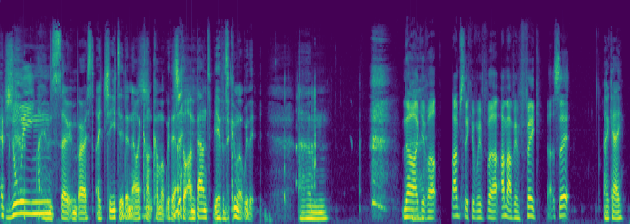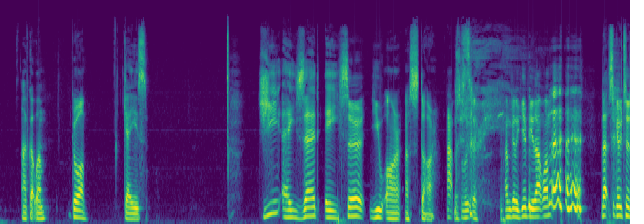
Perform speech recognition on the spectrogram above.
I am so embarrassed. I cheated and now I can't come up with it. I thought I'm bound to be able to come up with it. Um, No, I give up. I'm sticking with. Uh, I'm having fig. That's it. okay, I've got one. Go on. Gaze. G A Z E, sir. You are a star. Absolutely. I'm going to give you that one. Let's go to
